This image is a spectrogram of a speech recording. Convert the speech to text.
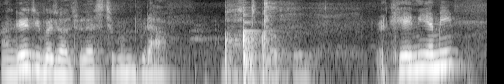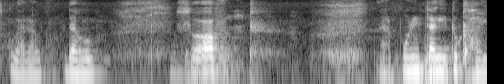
আগে জিভে জল চলে আসছে বন্ধুরা। খেয়ে নিই আমি। দাঁড়াও, দেখো। সফট পনিরটাকে একটু খাই।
